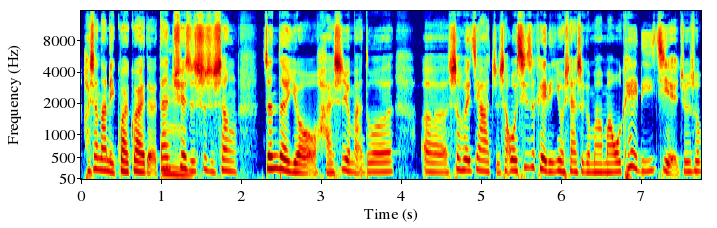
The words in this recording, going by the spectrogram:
好像哪里怪怪的，但确实事实上真的有，还是有蛮多呃社会价值上。我其实可以理解，因为我现在是个妈妈，我可以理解，就是说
